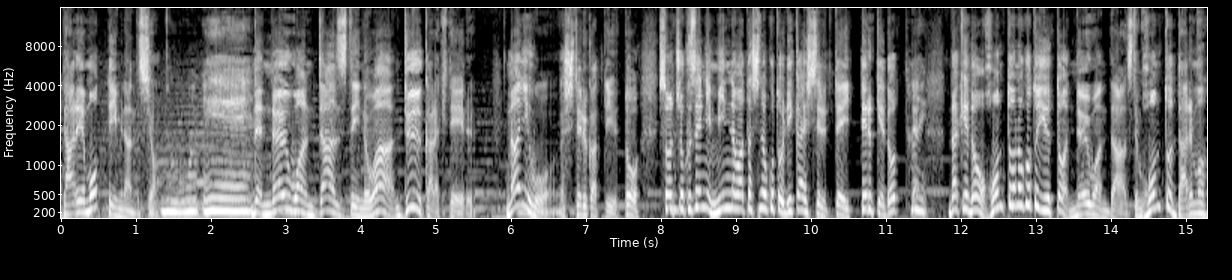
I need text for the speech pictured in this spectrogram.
誰もって意味なんですよ。No one- えー、で、no one does っていうのは do から来ている。何をしてるかっていうと、その直前にみんな私のことを理解してるって言ってるけどって。はいだけど、本当のこと言うと no one does。でも本当誰も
